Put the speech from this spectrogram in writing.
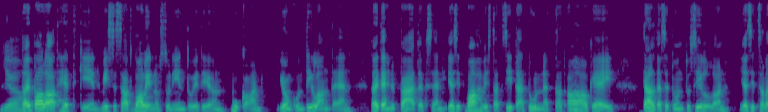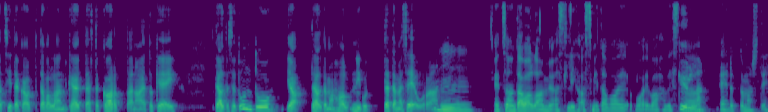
Jaa. Tai palaat hetkiin, missä sä oot valinnut sun intuition mukaan jonkun tilanteen tai tehnyt päätöksen, ja sitten vahvistat sitä tunnetta, että aa okei, okay, tältä se tuntui silloin, ja sitten sä alat sitä kautta tavallaan käyttää sitä karttana, että okei, okay, tältä se tuntuu, ja tältä mä halu, niin kuin, tätä mä seuraan. Mm. Että se on tavallaan myös lihas, mitä voi, voi vahvistaa. Kyllä, ehdottomasti.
